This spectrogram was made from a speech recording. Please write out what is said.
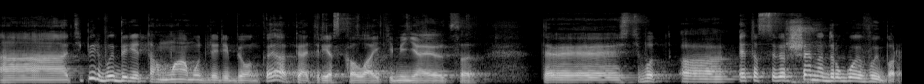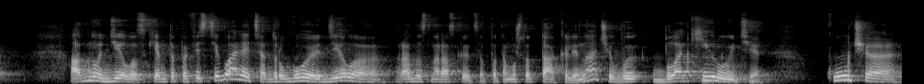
А теперь выбери там маму для ребенка, и опять резко лайки меняются. То есть вот э, это совершенно другой выбор. Одно дело с кем-то пофестивалить, а другое дело радостно раскрыться, потому что так или иначе вы блокируете куча,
